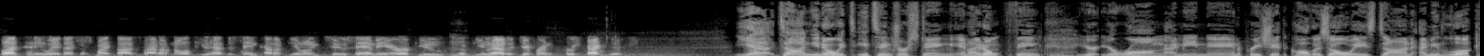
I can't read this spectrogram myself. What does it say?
but anyway, that's just my thoughts. I don't know if you had the same kind of feeling too, Sammy, or if you if you had a different perspective. Yeah, Don, you know it's it's interesting, and I don't think you're you're wrong. I mean, and appreciate the call as always, Don. I mean, look,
